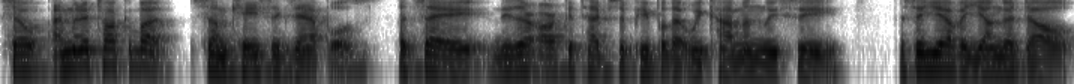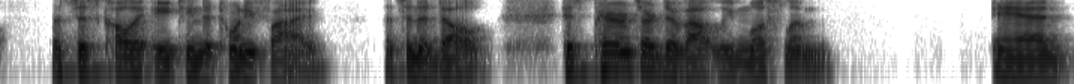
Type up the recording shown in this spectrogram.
So I'm going to talk about some case examples. Let's say these are archetypes of people that we commonly see. Let's say you have a young adult. Let's just call it 18 to 25. That's an adult. His parents are devoutly Muslim, and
